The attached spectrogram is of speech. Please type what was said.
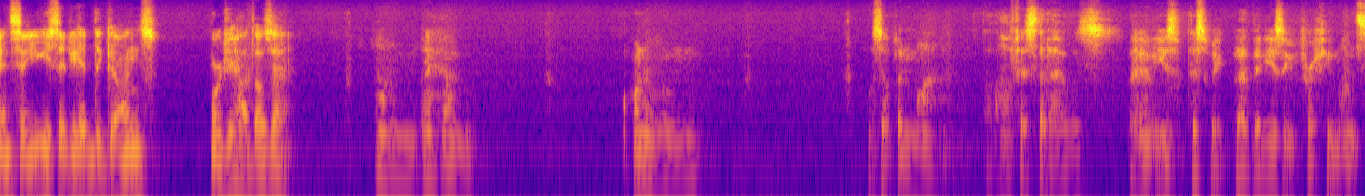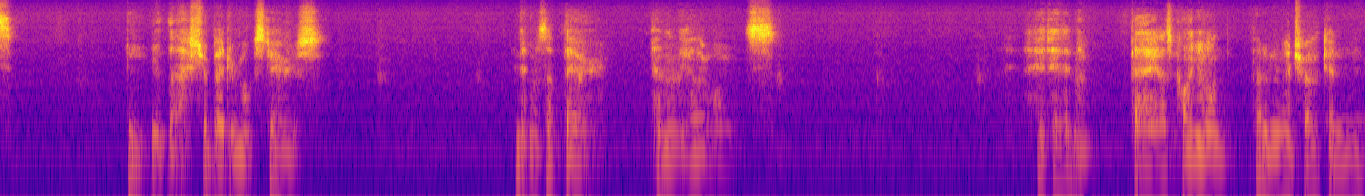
And so you, said you hid the guns. Where'd you hide those at? Um, I had one of them was up in my office that I was. I didn't use it this week, but I've been using it for a few months. In the extra bedroom upstairs, and it was up there, and then the other one was. It in a bag. I was planning on putting it in my truck and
